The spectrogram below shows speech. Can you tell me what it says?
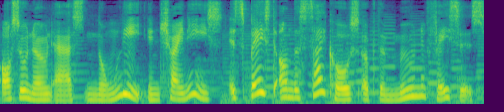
also known as 农历 in Chinese, is based on the cycles of the moon phases.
